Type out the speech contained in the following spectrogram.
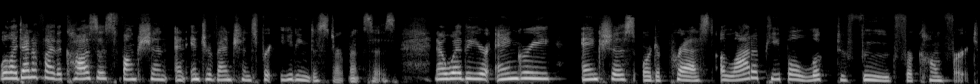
We'll identify the causes, function, and interventions for eating disturbances. Now, whether you're angry, anxious, or depressed, a lot of people look to food for comfort.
